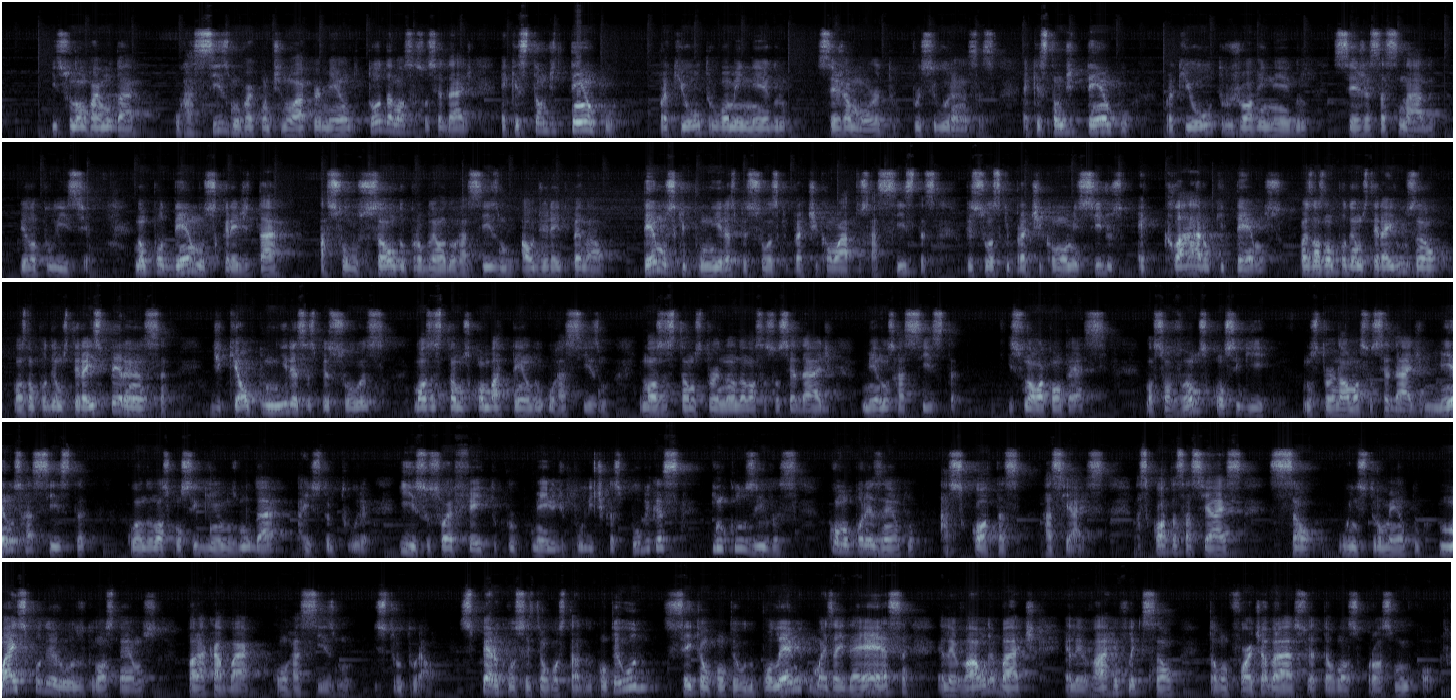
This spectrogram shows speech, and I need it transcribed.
isso não vai mudar. O racismo vai continuar permeando toda a nossa sociedade. É questão de tempo para que outro homem negro seja morto por seguranças. É questão de tempo para que outro jovem negro seja assassinado pela polícia. Não podemos acreditar a solução do problema do racismo ao direito penal. Temos que punir as pessoas que praticam atos racistas, pessoas que praticam homicídios? É claro que temos. Mas nós não podemos ter a ilusão, nós não podemos ter a esperança de que ao punir essas pessoas, nós estamos combatendo o racismo nós estamos tornando a nossa sociedade menos racista. Isso não acontece. Nós só vamos conseguir nos tornar uma sociedade menos racista quando nós conseguirmos mudar a estrutura. E isso só é feito por meio de políticas públicas inclusivas, como, por exemplo, as cotas raciais. As cotas raciais são o instrumento mais poderoso que nós temos para acabar com o racismo estrutural. Espero que vocês tenham gostado do conteúdo. Sei que é um conteúdo polêmico, mas a ideia é essa: é levar o debate, é levar a reflexão. Então, um forte abraço e até o nosso próximo encontro.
